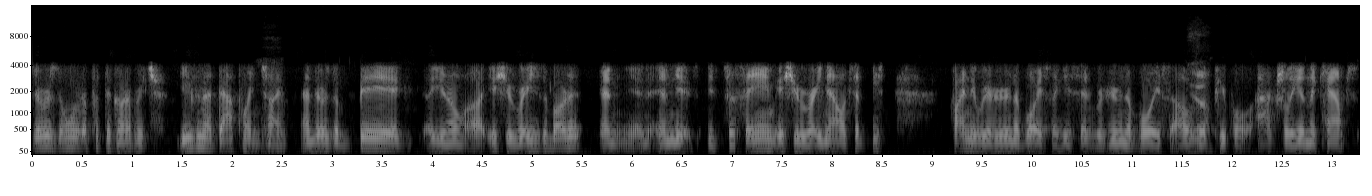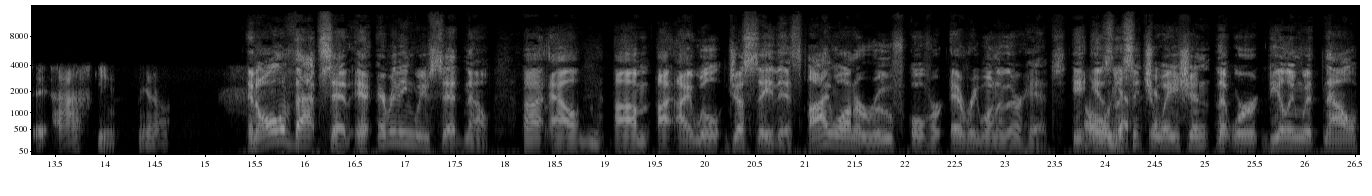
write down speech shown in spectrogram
there was nowhere to put the garbage, even at that point in time. And there was a big, you know, uh, issue raised about it, and and, and it's, it's the same issue right now, except these, finally we're hearing a voice. Like you said, we're hearing a voice out of yeah. the people actually in the camps asking, you know. And all of that said, everything we've said now, uh, Al, mm-hmm. um, I, I, will just say this. I want a roof over every one of their heads. It oh, is the yes, situation yes. that we're dealing with now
